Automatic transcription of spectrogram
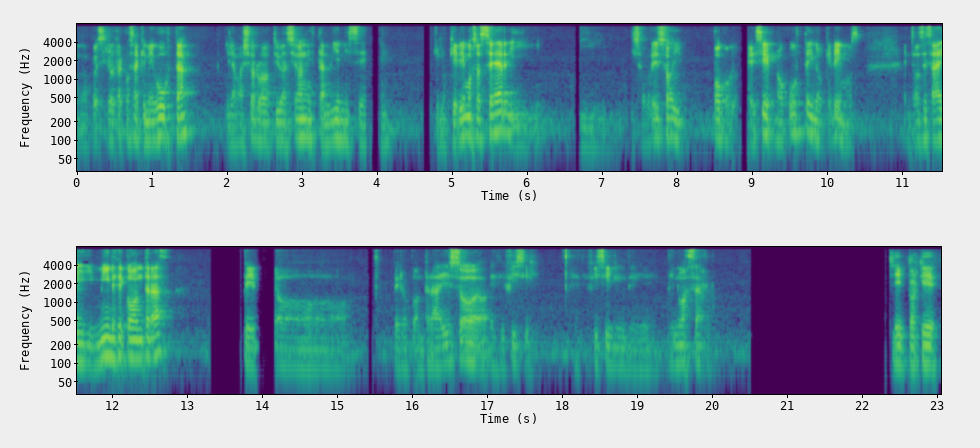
no puedo decir otra cosa que me gusta y la mayor motivación es también ese que lo queremos hacer y, sobre eso hay poco que decir, nos gusta y lo queremos. Entonces hay miles de contras, pero, pero contra eso es difícil, es difícil de, no hacerlo. Sí, porque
